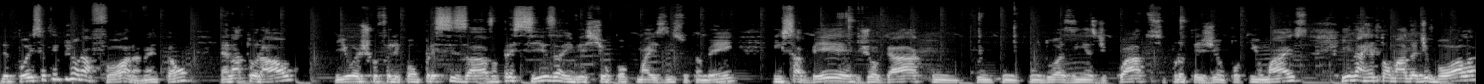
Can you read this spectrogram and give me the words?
depois você tem que jogar fora, né? Então é natural e eu acho que o Felipão precisava, precisa investir um pouco mais nisso também, em saber jogar com, com, com, duas linhas de quatro, se proteger um pouquinho mais e na retomada de bola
